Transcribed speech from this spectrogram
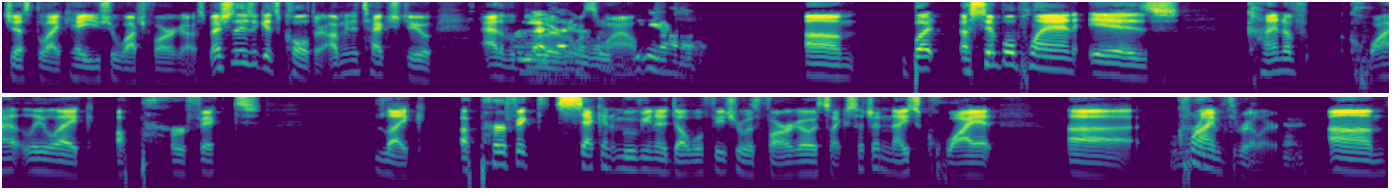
just like, hey, you should watch Fargo, especially as it gets colder. I'm gonna text you out of the Oh, blue yeah, every once in a while. Yeah. Um, but a simple plan is kind of quietly like a perfect, like a perfect second movie in a double feature with Fargo. It's like such a nice, quiet, uh, crime thriller. Um,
